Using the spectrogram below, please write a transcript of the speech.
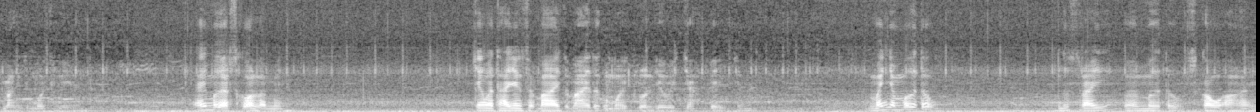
ខ្មាំងជាមួយគ្នាអីមើលអត់ស្គាល់ឡើយមែនចឹងបើថាយើងសបាយសបាយទៅកុំឲ្យខ្លួនយើងវាចាស់ពេកចឹងមិញខ្ញុំមើលទៅនោះស្រីមើលទៅស្កោអស់ហើយ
